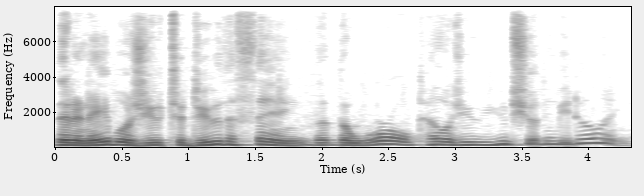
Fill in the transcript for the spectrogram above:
that enables you to do the thing that the world tells you you shouldn't be doing.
